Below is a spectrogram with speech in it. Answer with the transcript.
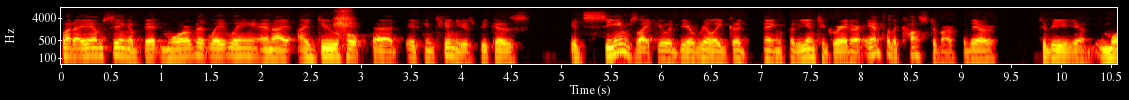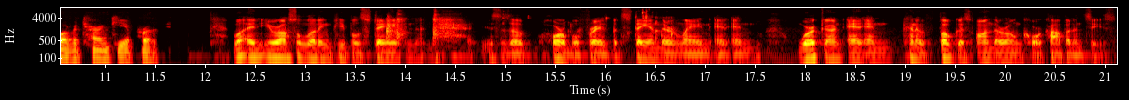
but I am seeing a bit more of it lately, and I, I do hope that it continues because it seems like it would be a really good thing for the integrator and for the customer for there to be a, more of a turnkey approach. Well, and you're also letting people stay. In, this is a horrible phrase, but stay in their lane and, and work on and, and kind of focus on their own core competencies.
